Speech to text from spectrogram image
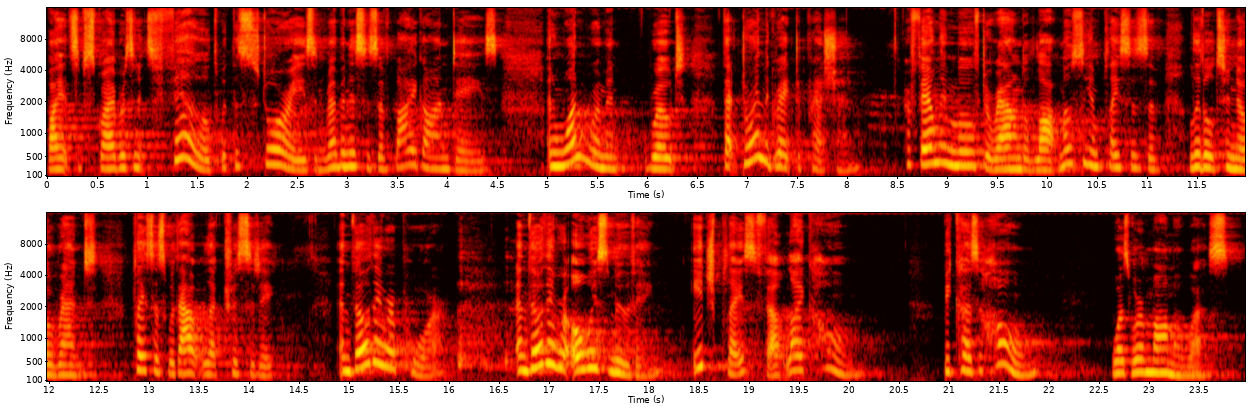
by its subscribers and it's filled with the stories and reminiscences of bygone days. And one woman wrote that during the Great Depression, her family moved around a lot, mostly in places of little to no rent, places without electricity. And though they were poor, and though they were always moving, each place felt like home. Because home was where Mama was.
